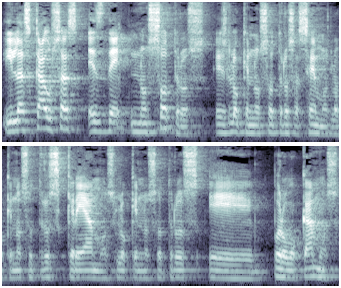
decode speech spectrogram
Y las causas es de nosotros, es lo que nosotros hacemos, lo que nosotros creamos, lo que nosotros eh, provocamos.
